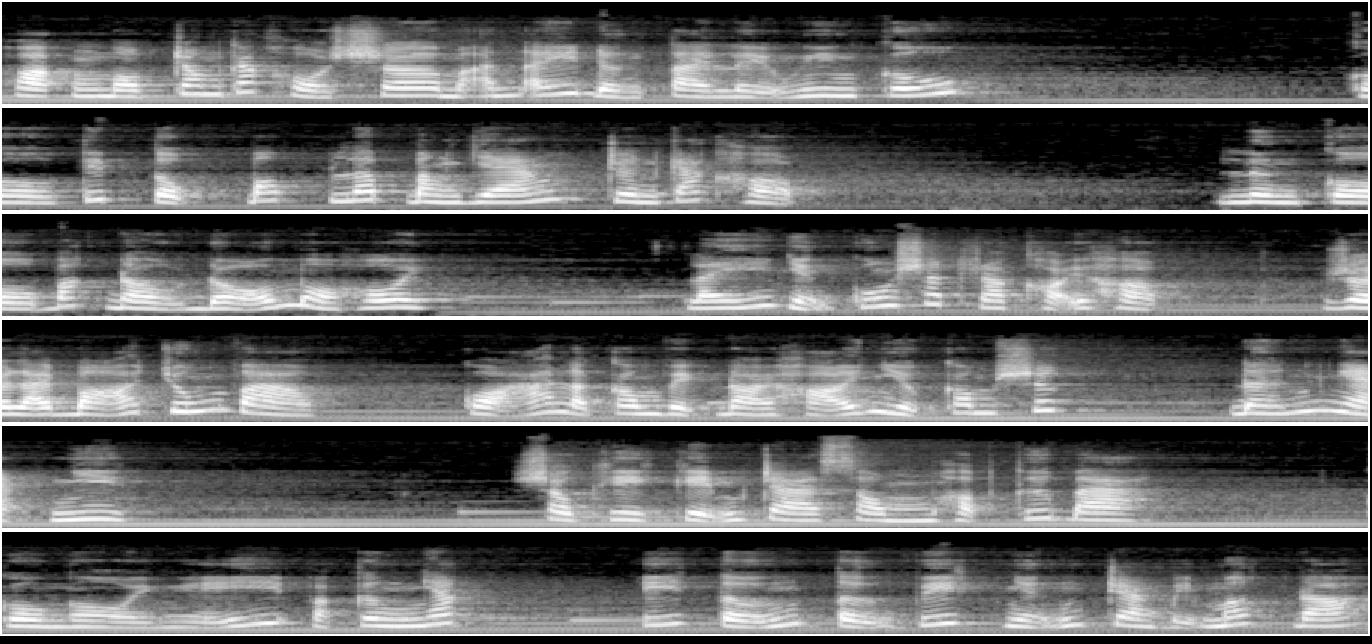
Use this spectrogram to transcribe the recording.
hoặc một trong các hồ sơ mà anh ấy đựng tài liệu nghiên cứu. Cô tiếp tục bóc lớp băng dán trên các hộp. Lưng cô bắt đầu đổ mồ hôi, lấy những cuốn sách ra khỏi hộp, rồi lại bỏ chúng vào. Quả là công việc đòi hỏi nhiều công sức, đến ngạc nhiên sau khi kiểm tra xong hộp thứ ba, cô ngồi nghĩ và cân nhắc ý tưởng tự viết những trang bị mất đó.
